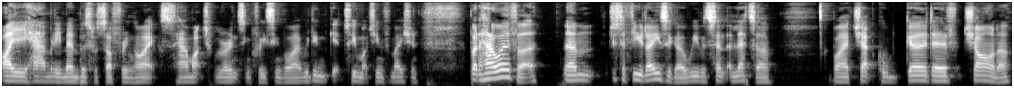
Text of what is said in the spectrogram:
i.e., how many members were suffering hikes, how much were rents increasing by. We didn't get too much information, but however, um, just a few days ago, we were sent a letter by a chap called Gurdev Charna,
